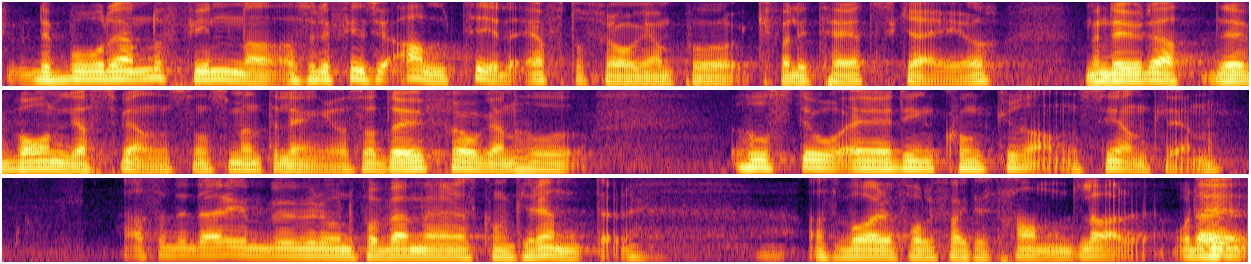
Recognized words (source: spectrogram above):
Det borde ändå finnas, alltså det finns ju alltid efterfrågan på kvalitetsgrejer. Men det är ju det att det är vanliga Svensson som inte längre, så det är ju frågan hur, hur stor är din konkurrens egentligen? Alltså det där är ju beroende på vem är ens konkurrenter. Alltså vad är det folk faktiskt handlar? Och där, jag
